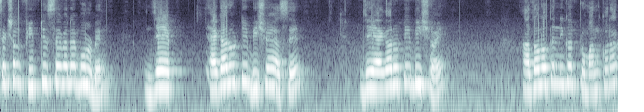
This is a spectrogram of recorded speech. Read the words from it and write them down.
সেকশন ফিফটি সেভেনে বলবেন যে এগারোটি বিষয় আছে, যে এগারোটি বিষয় আদালতের নিকট প্রমাণ করার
